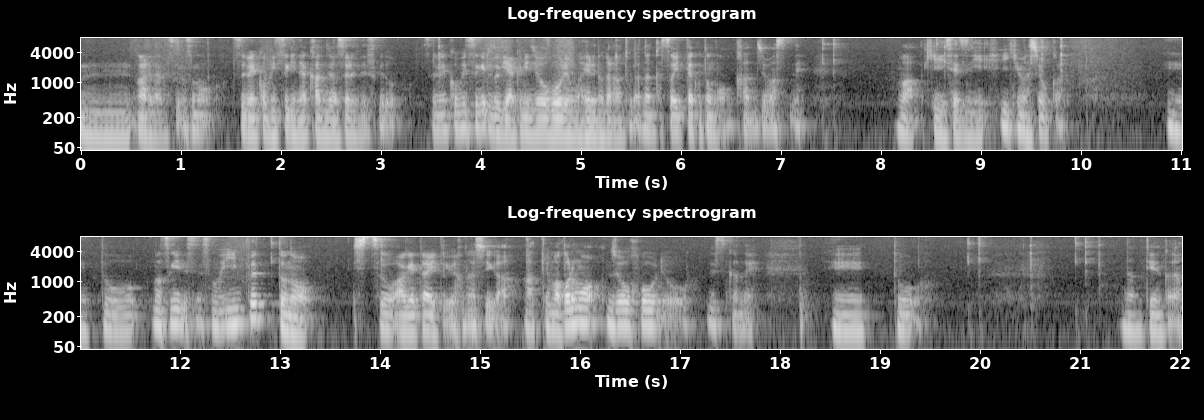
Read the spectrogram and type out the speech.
うんあれなんですけどその詰め込みすぎな感じはするんですけど詰め込みすぎると逆に情報量も減るのかなとかなんかそういったことも感じますね。まあ気にせずにいきましょうか。えーとまあ、次ですねそのインプットの質を上げたいという話があって、まあ、これも情報量ですかね。えっ、ー、となんていうのかな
